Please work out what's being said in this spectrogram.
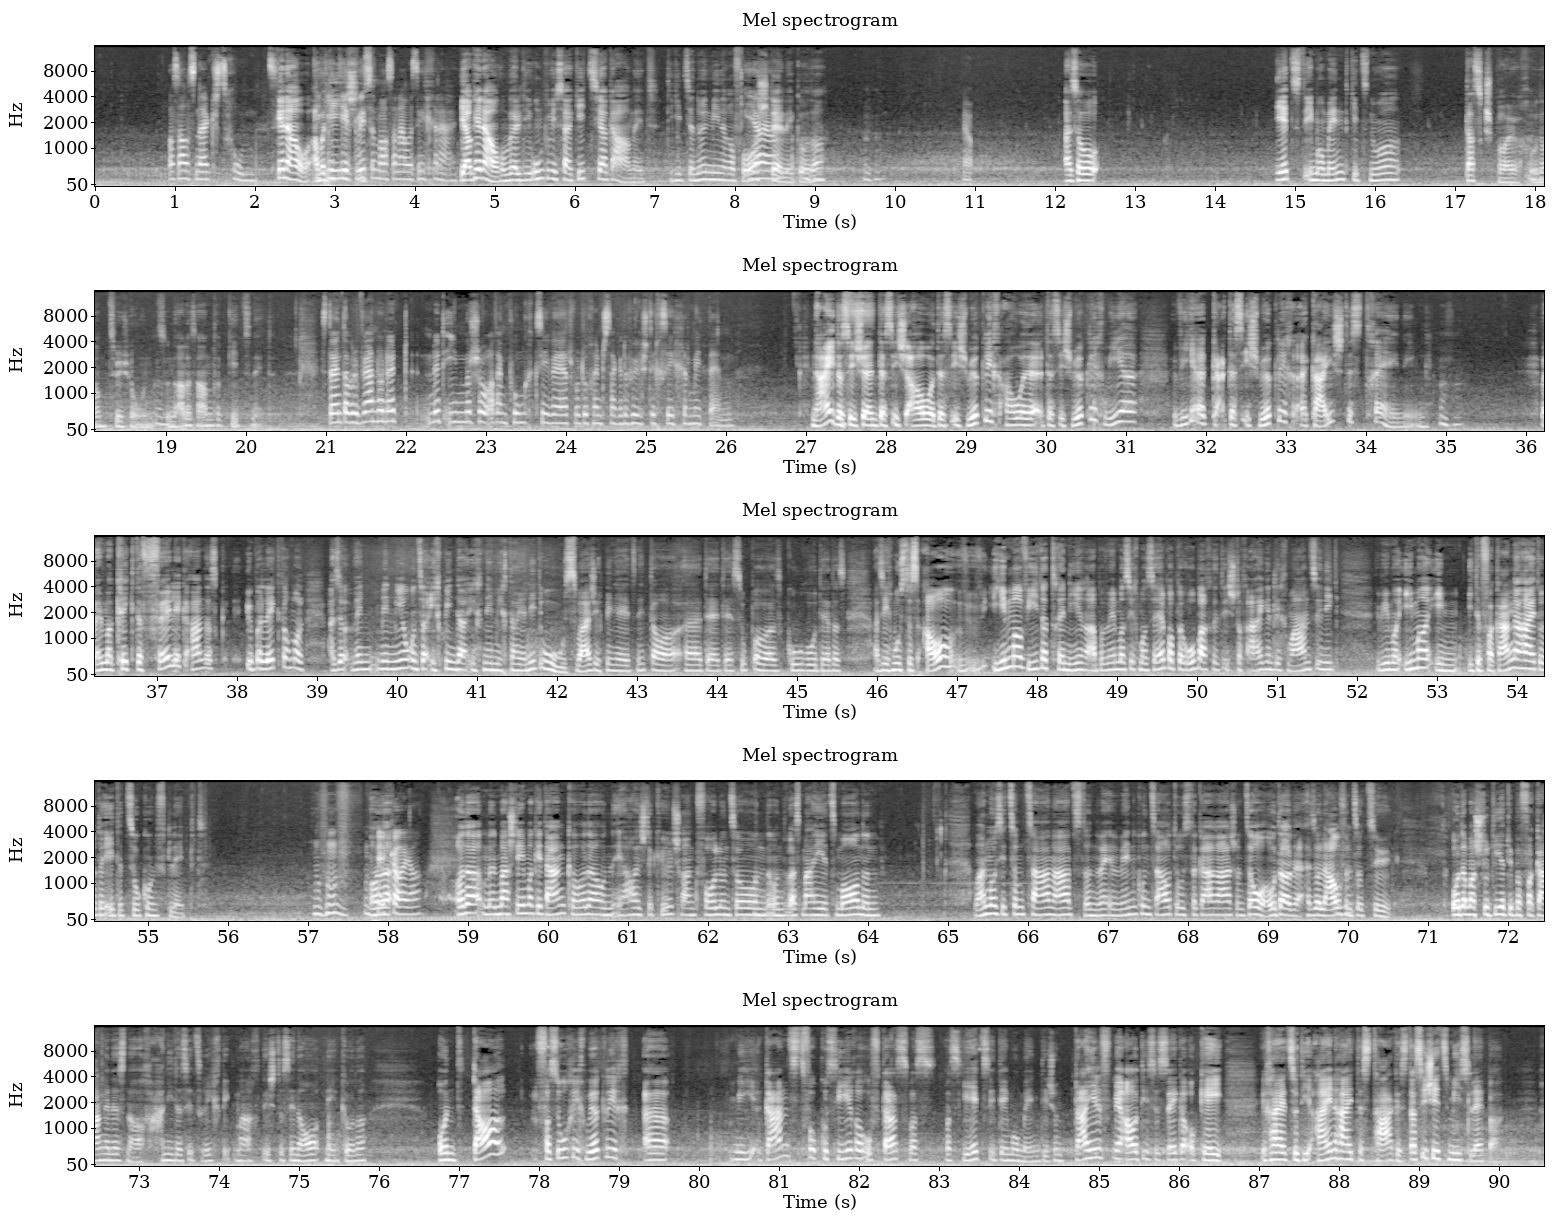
was als nächstes kommt. Genau, Die aber gibt die dir ist, gewissermaßen auch eine Sicherheit. Ja, genau. Und weil die Ungewissheit gibt es ja gar nicht. Die gibt es ja nur in meiner Vorstellung, Mhm. Oder? Ja. Also, jetzt im Moment gibt es nur das Gespräch, Mhm. oder? Zwischen uns. Und alles andere gibt es nicht. Es klingt aber, wenn du nicht, nicht immer schon an dem Punkt gewesen wärst, wo du könntest sagen, du fühlst dich sicher mit dem. Nein, das ist, äh, das ist auch, das ist wirklich auch, äh, das ist wirklich wie, wie, ein Ge- das ist wirklich ein Geistestraining. Weil man kriegt ein völlig anderes, überleg doch mal, also wenn, wenn mir unser, ich bin da, ich nehme mich da ja nicht aus, weißt, ich bin ja jetzt nicht da äh, der, der super Guru, der das, also ich muss das auch immer wieder trainieren, aber wenn man sich mal selber beobachtet, ist doch eigentlich wahnsinnig, wie man immer im, in der Vergangenheit oder in der Zukunft lebt. Oder, Mega, ja. oder man macht immer Gedanken, oder? Und ja, ist der Kühlschrank voll und so und, und was mache ich jetzt morgen und wann muss ich zum Zahnarzt und wenn, wenn kommt das Auto aus der Garage und so, oder? Also laufen so Züge. Oder man studiert über Vergangenes nach. Habe ich das jetzt richtig gemacht? Ist das in Ordnung, oder? Und da versuche ich wirklich, äh, mich ganz zu fokussieren auf das, was, was jetzt in dem Moment ist. Und da hilft mir auch dieses Sagen, okay, ich habe jetzt so die Einheit des Tages, das ist jetzt mein Leben.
